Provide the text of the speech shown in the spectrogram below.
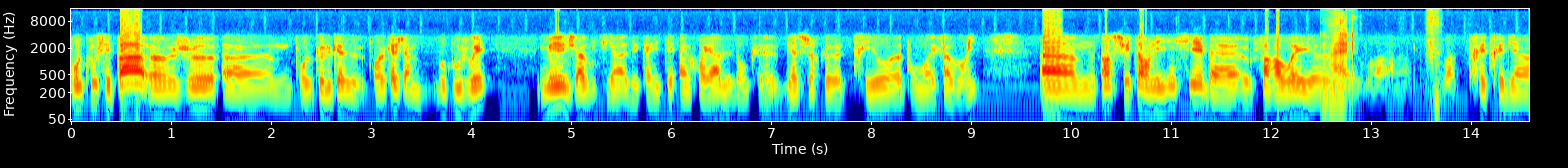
pour le coup, c'est pas un jeu euh, pour, lequel, pour lequel j'aime beaucoup jouer, mais j'avoue qu'il a des qualités incroyables. Donc, euh, bien sûr que Trio, euh, pour moi, est favori. ensuite, en initié, ben, Faraway, je, vois, très très bien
